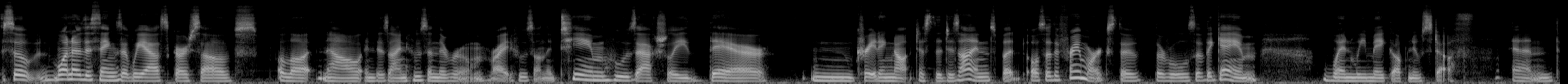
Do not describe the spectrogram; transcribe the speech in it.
So, one of the things that we ask ourselves a lot now in design who's in the room, right? Who's on the team, who's actually there mm, creating not just the designs, but also the frameworks, the, the rules of the game when we make up new stuff and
